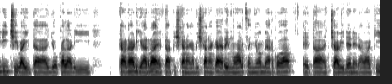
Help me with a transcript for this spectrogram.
iritsi baita jokalari kanariarra eta pixkanaka pixkanaka erritmo hartzen joan beharko da eta txabiren erabaki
